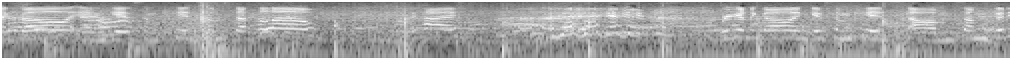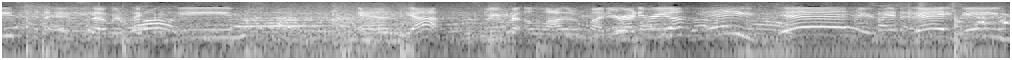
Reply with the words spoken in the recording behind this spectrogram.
go and give some kids some stuff. Hello. Say hi. we're gonna go and give some kids um, some goodies today. So we're gonna play some games. And yeah, this will be a lot of fun. You ready, Rhea? Yay! Yay! Yay, game!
